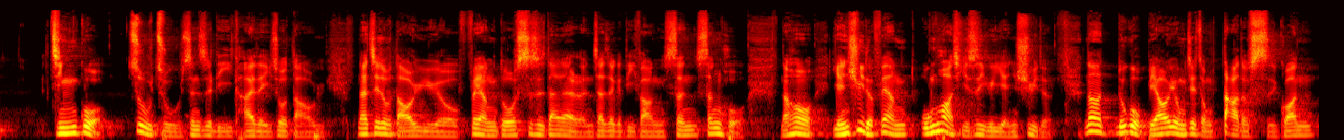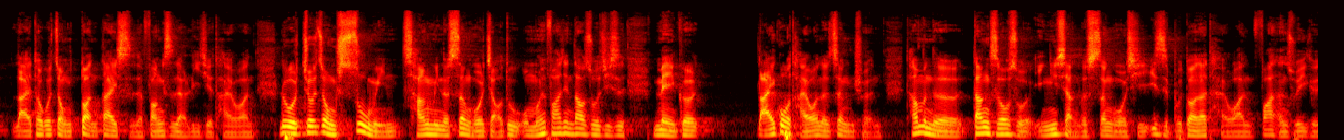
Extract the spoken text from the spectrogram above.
经过驻足甚至离开的一座岛屿，那这座岛屿有非常多世世代代的人在这个地方生生活，然后延续的非常文化，其实是一个延续的。那如果不要用这种大的史观来透过这种断代史的方式来理解台湾，如果就这种庶民长民的生活角度，我们会发现到说，其实每个。来过台湾的政权，他们的当时候所影响的生活，其实一直不断在台湾发展出一个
